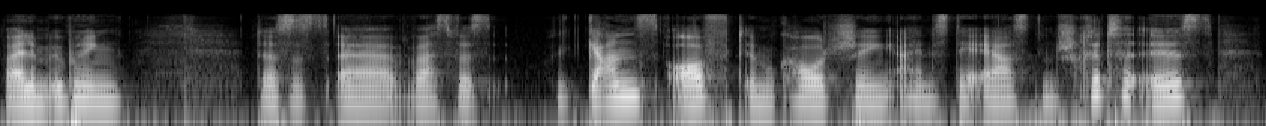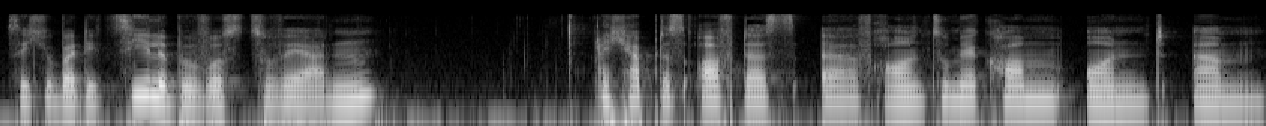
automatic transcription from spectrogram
Weil im Übrigen, das ist äh, was, was ganz oft im Coaching eines der ersten Schritte ist, sich über die Ziele bewusst zu werden. Ich habe das oft, dass äh, Frauen zu mir kommen und ähm,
